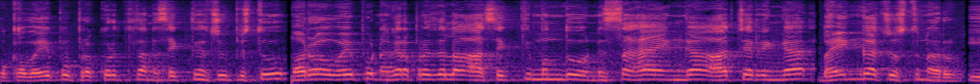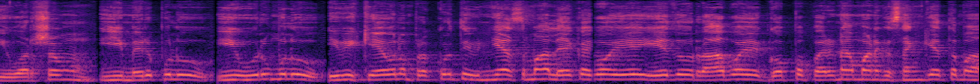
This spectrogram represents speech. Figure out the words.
ఒకవైపు ప్రకృతి తన శక్తిని చూపిస్తూ మరోవైపు నగర ప్రజల ఆ శక్తి ముందు నిస్సహాయంగా ఆశ్చర్యంగా భయంగా చూస్తున్నారు. ఈ వర్షం ఈ మెరుపులు ఈ ఉరుములు ఇవి కేవలం ప్రకృతి విన్యాసమా లేకపోయే ఏదో రాబోయే గొప్ప పరిణామానికి సంకేతమా?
